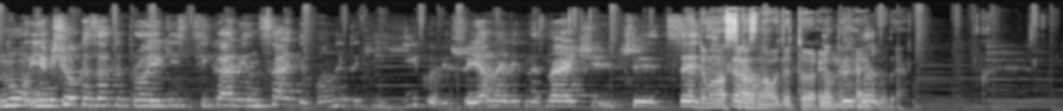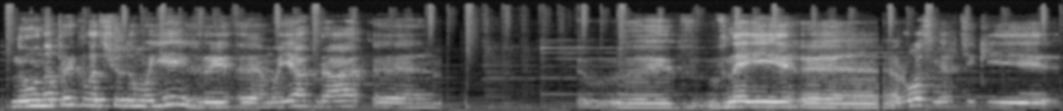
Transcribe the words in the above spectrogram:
ну, якщо казати про якісь цікаві інсайди, вони такі гікові, що я навіть не знаю, чи, чи це Я думаю, у нас різна аудиторія, нехай буде. Ну, наприклад, щодо моєї гри, е, моя гра е, е, в неї е, розмір тільки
